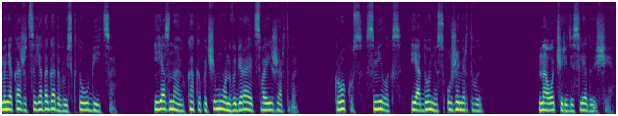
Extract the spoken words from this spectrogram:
мне кажется, я догадываюсь, кто убийца. И я знаю, как и почему он выбирает свои жертвы. Крокус, Смилакс и Адонис уже мертвы. На очереди следующие.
